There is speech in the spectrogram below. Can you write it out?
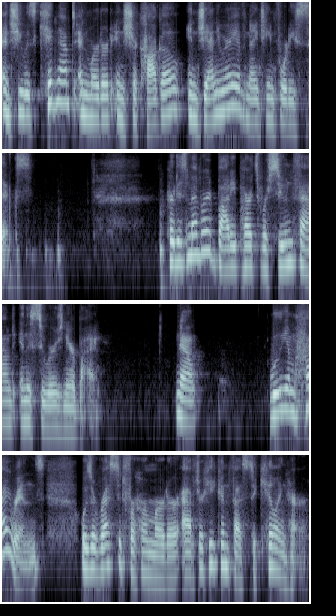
and she was kidnapped and murdered in Chicago in January of 1946. Her dismembered body parts were soon found in the sewers nearby. Now, William Heirens was arrested for her murder after he confessed to killing her.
